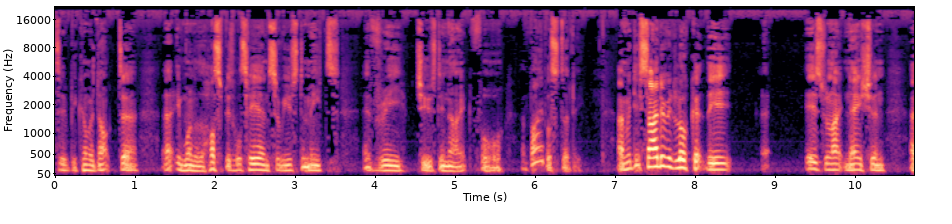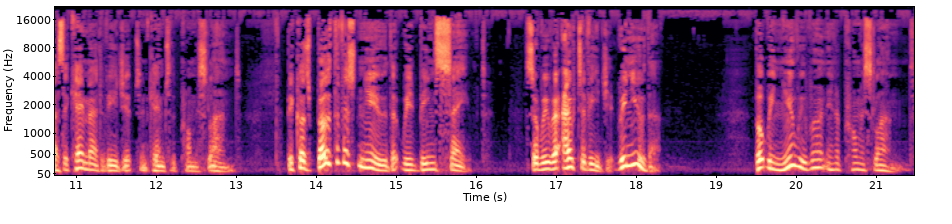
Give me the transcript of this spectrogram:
to become a doctor uh, in one of the hospitals here. And so we used to meet every Tuesday night for a Bible study. And we decided we'd look at the uh, Israelite nation as they came out of Egypt and came to the promised land. Because both of us knew that we'd been saved. So we were out of Egypt. We knew that. But we knew we weren't in a promised land.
